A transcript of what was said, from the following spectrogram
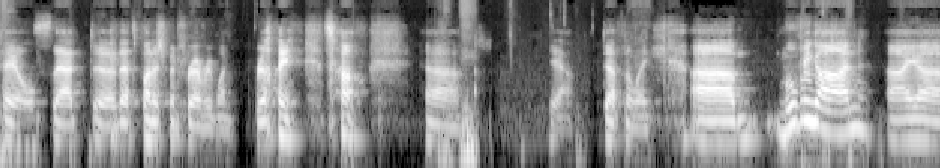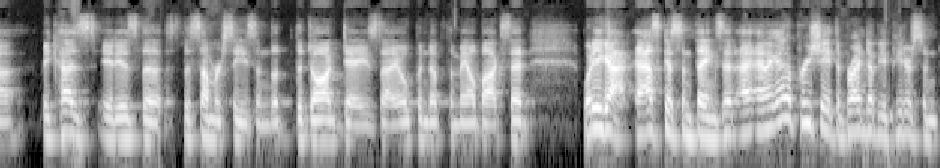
tales, that uh, that's punishment for everyone, really. So uh, yeah, definitely. Um, moving on, I uh, because it is the the summer season, the the dog days. I opened up the mailbox, said, "What do you got? Ask us some things." And I, and I got to appreciate that Brian W. Peterson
